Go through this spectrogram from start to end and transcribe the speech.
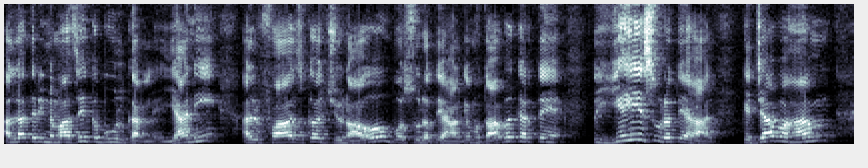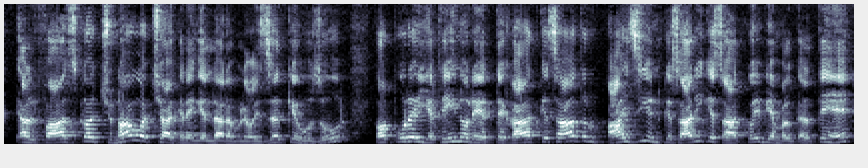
अल्लाह तेरी नमाजें कबूल कर ले। यानी अल्फाज का चुनाव वो सूरत हाल के मुताबिक करते हैं। तो यही सूरत हाल कि जब हम अल्फाज का चुनाव अच्छा करेंगे, अल्लाह रबुल्ज़त के हुजूर और पूरे यकीन और एतक़ाद के साथ और आयजी इनकसारी के साथ कोई भी अमल करते हैं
